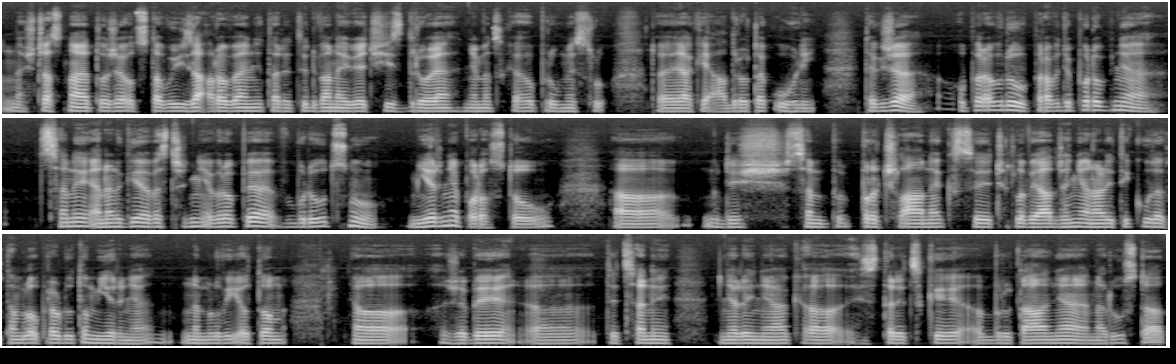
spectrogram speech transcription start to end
nešťastné to, že odstavují zároveň tady ty dva největší zdroje německého průmyslu. To je jak jádro, tak uhlí. Takže opravdu pravděpodobně ceny energie ve střední Evropě v budoucnu mírně porostou. Když jsem pro článek si četl vyjádření analytiků, tak tam bylo opravdu to mírně. Nemluví o tom, že by ty ceny měly nějak hystericky brutálně narůstat.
